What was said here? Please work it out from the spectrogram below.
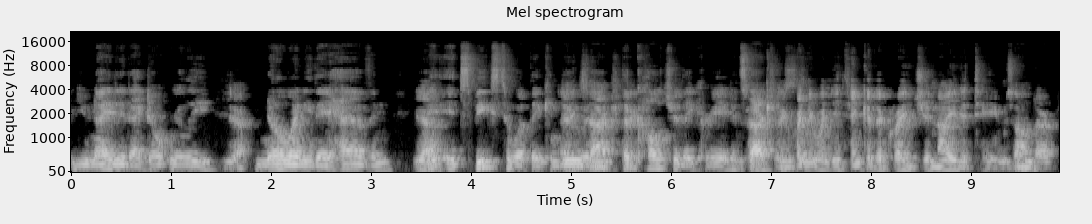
United, I don't really Yeah, know any they have. And yeah. it, it speaks to what they can do Exactly. and the culture they create. It's Exactly. just- When you when you think of the great United teams under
